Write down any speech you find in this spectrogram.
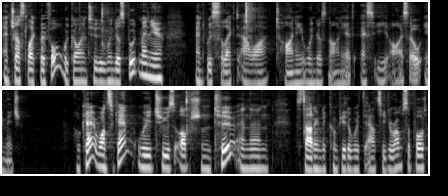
And just like before, we go into the Windows boot menu and we select our tiny Windows 98 SE ISO image. Okay, once again, we choose option 2 and then starting the computer with the LCD-ROM support,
